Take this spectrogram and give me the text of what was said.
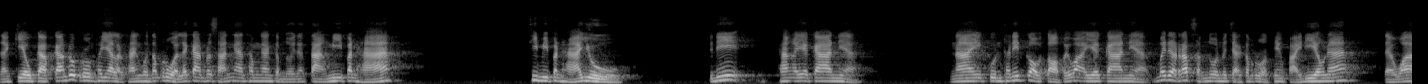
นะเกี่ยวกับการรวบรวมพยานหลักฐานของตำรวจ และการประสานงานทำงานกับหน่วยต่างๆ มีปัญหาที่มีปัญหาอยู่ ทีนี้ทางอายการเนี่ยนายกุลธนิตก็ตอบไปว่าอายการเนี่ยไม่ได้รับสำนวนมาจากตำรวจเพียงฝ่ายเดียวนะ แต่ว่า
